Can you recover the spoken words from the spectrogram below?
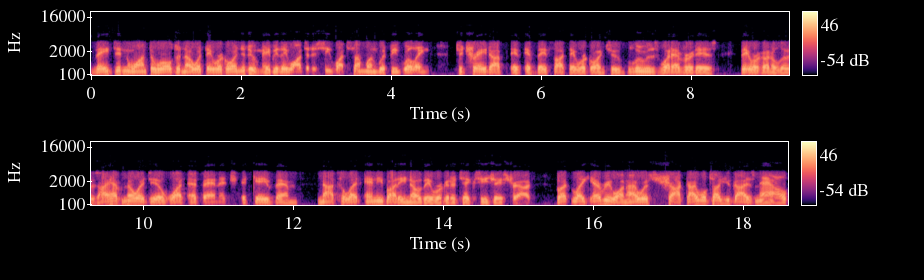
they didn't want the world to know what they were going to do. Maybe they wanted to see what someone would be willing to trade up if, if they thought they were going to lose whatever it is they were going to lose. I have no idea what advantage it gave them not to let anybody know they were going to take CJ Stroud. But like everyone, I was shocked. I will tell you guys now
